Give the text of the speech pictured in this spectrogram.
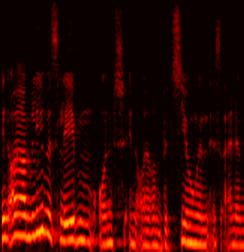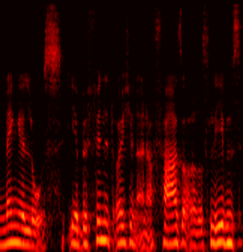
In eurem Liebesleben und in euren Beziehungen ist eine Menge los. Ihr befindet euch in einer Phase eures Lebens,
